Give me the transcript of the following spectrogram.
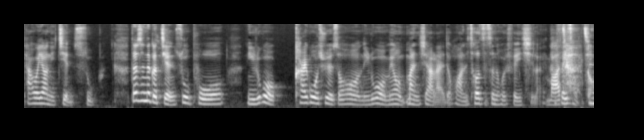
它会让你减速，但是那个减速坡你如果开过去的时候，你如果没有慢下来的话，你车子真的会飞起来，非常高，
